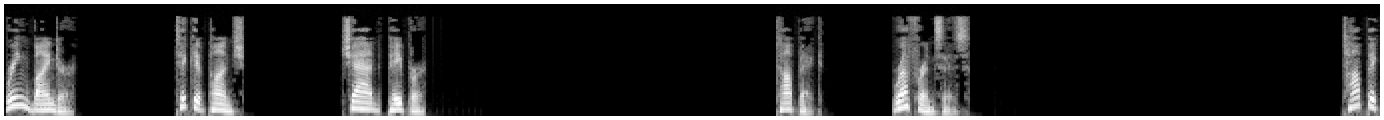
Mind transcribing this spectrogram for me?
Ring binder. Ticket punch. Chad. Paper. Topic. References. Topic.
